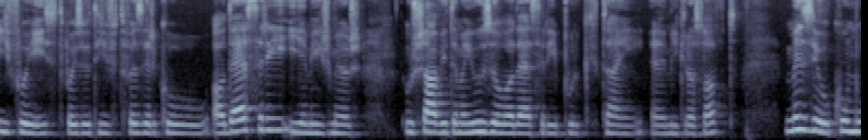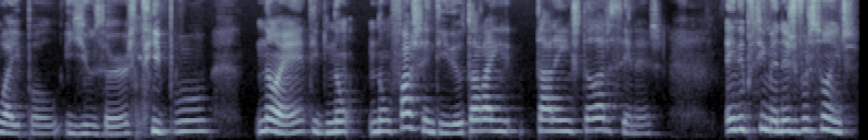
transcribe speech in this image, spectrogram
e foi isso. Depois eu tive de fazer com o Audacity e amigos meus o Xavi também usa o Audacity porque tem a Microsoft, mas eu, como Apple user, tipo, não é? Tipo, não, não faz sentido eu estar a, estar a instalar cenas, ainda por cima nas versões,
